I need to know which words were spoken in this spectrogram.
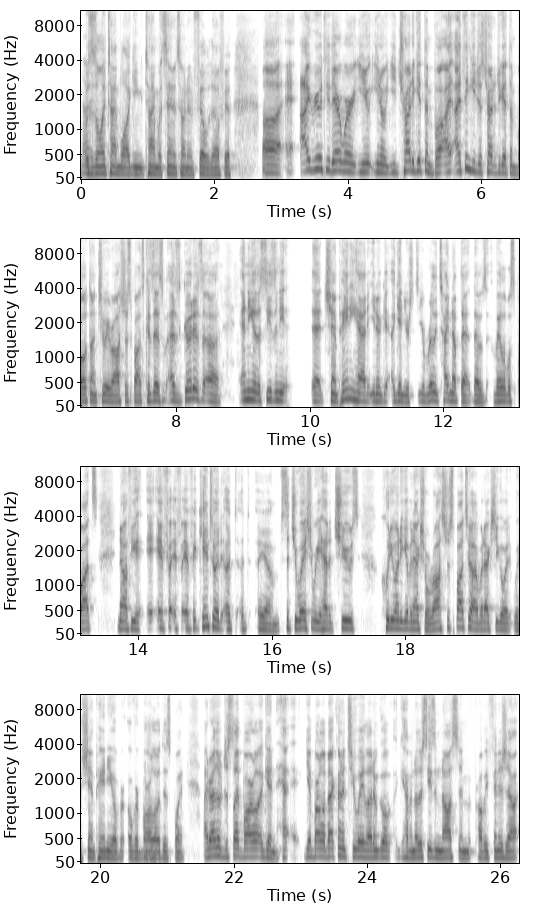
Nice. Was his only time logging time with San Antonio and Philadelphia. Uh, I agree with you there. Where you you know you try to get them both. I, I think you just try to get them both on two A roster spots because as as good as uh, any of the season that Champagnie had, you know, again, you're you're really tightening up that those available spots. Now, if you if if, if it came to a, a, a um, situation where you had to choose who do you want to give an actual roster spot to, I would actually go with, with Champagnie over over Barlow mm-hmm. at this point. I'd rather just let Barlow again ha- get Barlow back on a two way, let him go have another season in Austin, probably finish out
